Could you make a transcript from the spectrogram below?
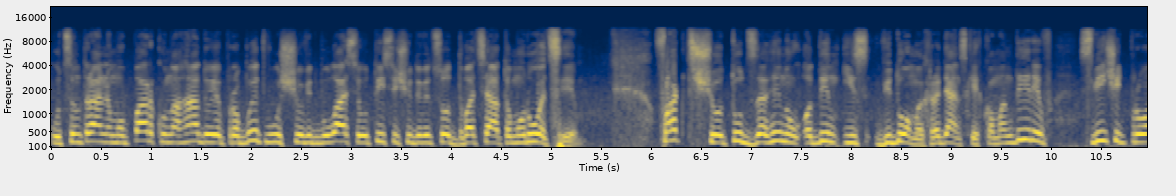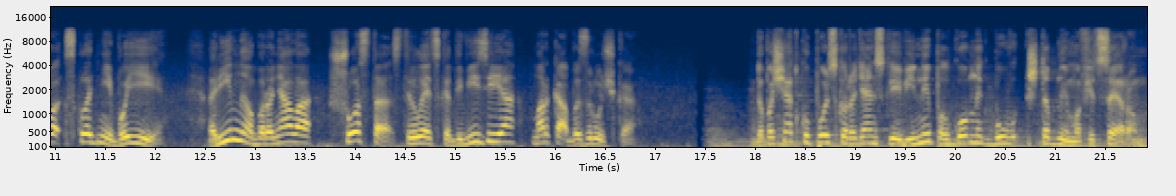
у центральному парку, нагадує про битву, що відбулася у 1920 році. Факт, що тут загинув один із відомих радянських командирів, свідчить про складні бої. Рівне обороняла 6-та стрілецька дивізія Марка Безручка. До початку польсько-радянської війни полковник був штабним офіцером.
